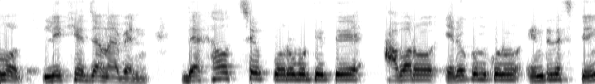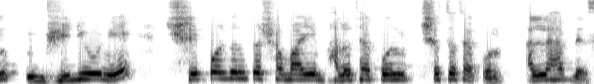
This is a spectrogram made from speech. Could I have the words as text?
মতামত লিখে জানাবেন। দেখা হচ্ছে পরবর্তীতে আবারও এরকম কোনো ইন্টারেস্টিং ভিডিও নিয়ে। সে পর্যন্ত সবাই ভালো থাকুন, সুস্থ থাকুন। আল্লাহ হাফেজ।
